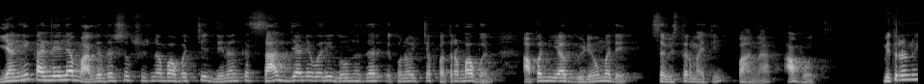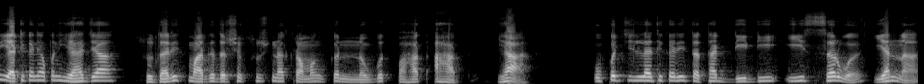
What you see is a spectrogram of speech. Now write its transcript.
यांनी काढलेल्या मार्गदर्शक सूचनाबाबतचे दिनांक सात जानेवारी दोन हजार एकोणावीसच्या पत्राबाबत आपण या व्हिडिओमध्ये सविस्तर माहिती पाहणार आहोत. मित्रांनो या ठिकाणी आपण ह्या ज्या सुधारित मार्गदर्शक सूचना क्रमांक नव्वद पाहत आहात ह्या उपजिल्हाधिकारी तथा डी डी ई सर्व यांना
